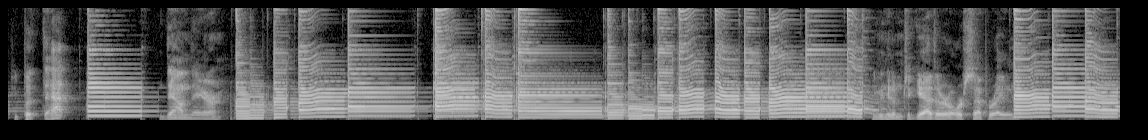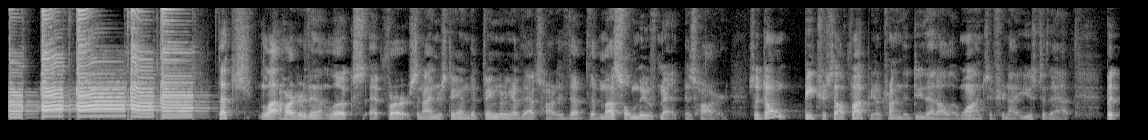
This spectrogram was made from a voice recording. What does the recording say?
If you put that down there, you can hit them together or separate them. That's a lot harder than it looks at first, and I understand the fingering of that's hard. The, the muscle movement is hard. So don't beat yourself up, you know, trying to do that all at once if you're not used to that. But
